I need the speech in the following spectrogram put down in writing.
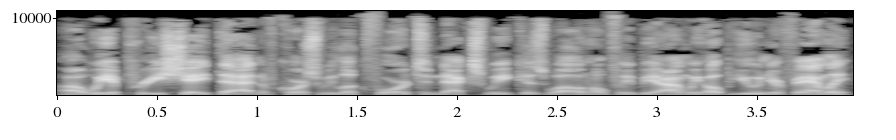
Uh, we appreciate that. And of course, we look forward to next week as well and hopefully beyond. We hope you and your family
